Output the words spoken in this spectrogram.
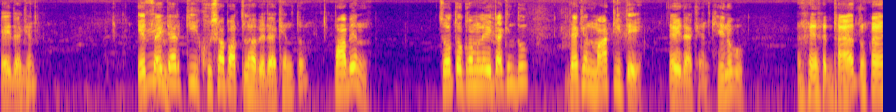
এই দেখেন। এর সাইডে আর কি খোসা পাতলা হবে দেখেন তো। পাবেন? যত কমলে এটা কিন্তু দেখেন মাটিতে। এই দেখেন। খেয়ে নেব? দাঁড়া তোমার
